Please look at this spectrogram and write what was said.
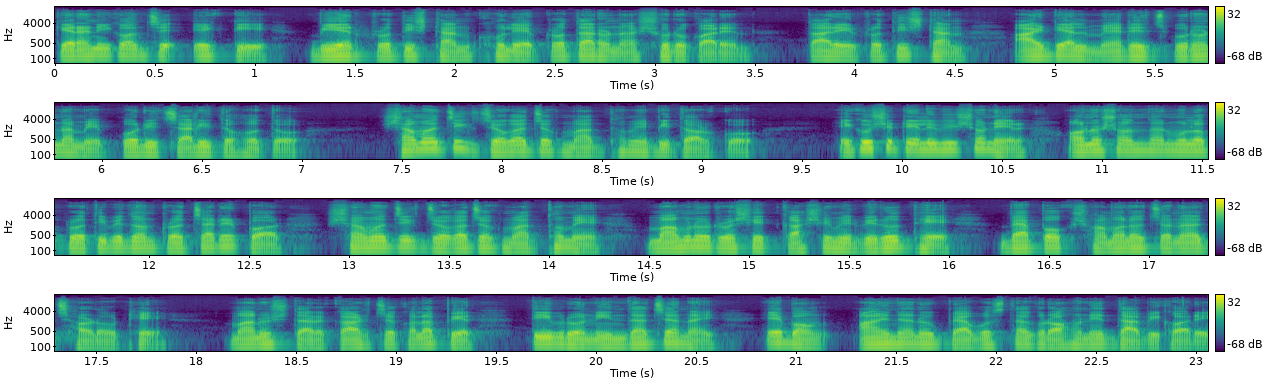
কেরানীগঞ্জে একটি বিয়ের প্রতিষ্ঠান খুলে প্রতারণা শুরু করেন। তার এই প্রতিষ্ঠান আইডিয়াল ম্যারেজ ব্যুরো নামে পরিচালিত হতো। সামাজিক যোগাযোগ মাধ্যমে বিতর্ক। একুশে টেলিভিশনের অনুসন্ধানমূলক প্রতিবেদন প্রচারের পর সামাজিক যোগাযোগ মাধ্যমে মামুনুর রশিদ কাশিমের বিরুদ্ধে ব্যাপক সমালোচনার ঝড় ওঠে। মানুষ তার কার্যকলাপের তীব্র নিন্দা জানায় এবং আইনানুগ ব্যবস্থা গ্রহণের দাবি করে।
